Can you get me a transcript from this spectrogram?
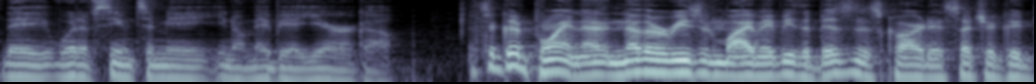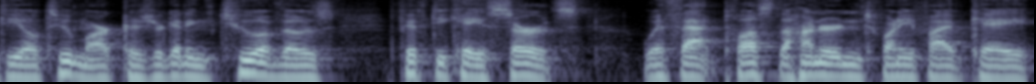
they would have seemed to me, you know, maybe a year ago. That's a good point. Another reason why maybe the business card is such a good deal too, Mark, because you're getting two of those 50k certs with that plus the 125k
